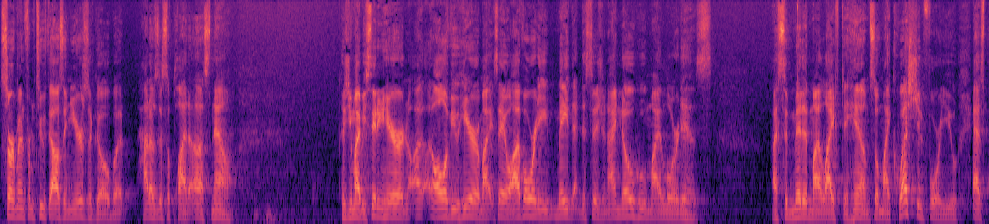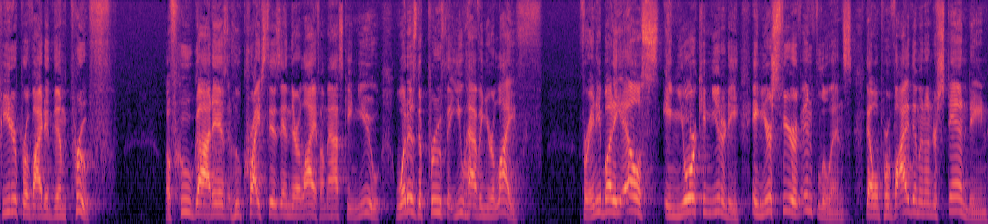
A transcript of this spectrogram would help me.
sermon from 2,000 years ago, but how does this apply to us now? Because you might be sitting here, and all of you here might say, Well, I've already made that decision. I know who my Lord is. I submitted my life to Him. So, my question for you, as Peter provided them proof of who God is and who Christ is in their life, I'm asking you, what is the proof that you have in your life? For anybody else in your community, in your sphere of influence, that will provide them an understanding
